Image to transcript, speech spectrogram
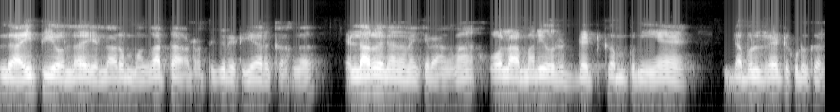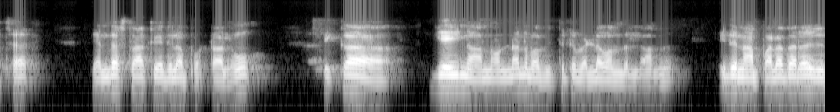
இந்த ஐபிஓவில் எல்லாரும் மங்காத்தா ஆடுறதுக்கு ரெடியாக இருக்காங்க. எல்லாரும் என்ன நினைக்கிறாங்கன்னா ஓலா மாதிரி ஒரு டெட் கம்பெனியே டபுள் ரேட்டு கொடுக்கறச்ச எந்த ஸ்டாக் எதில் போட்டாலும் சிக்கா கெயின் ஆனோன்னா நம்ம விற்றுட்டு வெளில வந்துடலான்னு இது நான் பல தடவை இது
